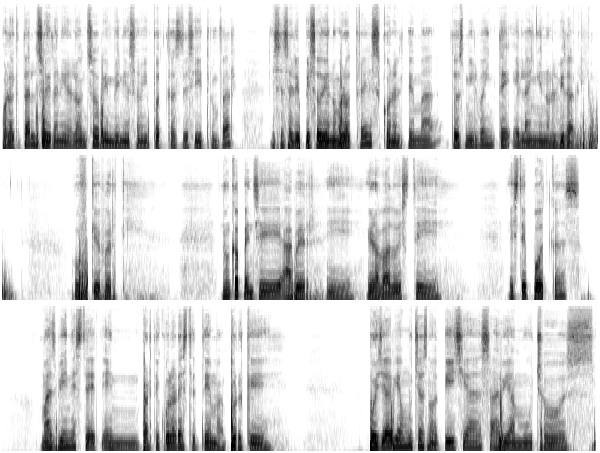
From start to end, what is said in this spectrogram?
Hola, ¿qué tal? Soy Daniel Alonso, bienvenidos a mi podcast Decidir Triunfar. Este es el episodio número 3 con el tema 2020, el año inolvidable. Uf, qué fuerte. Nunca pensé haber eh, grabado este, este podcast, más bien este, en particular este tema, porque pues ya había muchas noticias, había muchos,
